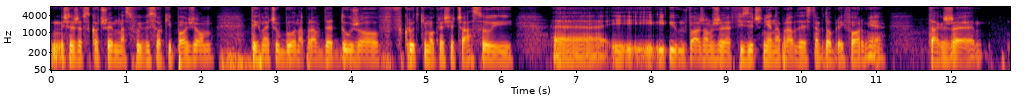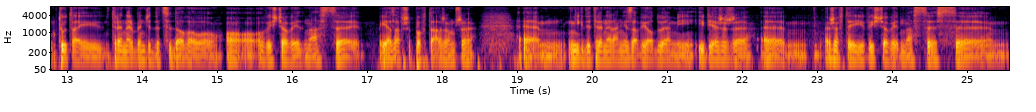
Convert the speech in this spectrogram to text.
myślę, że wskoczyłem na swój wysoki poziom. Tych meczów było naprawdę dużo w krótkim okresie czasu i, e, i, i, i uważam, że fizycznie naprawdę jestem w dobrej formie. Także tutaj trener będzie decydował o, o, o wyjściowej jedenastce. Ja zawsze powtarzam, że em, nigdy trenera nie zawiodłem i, i wierzę, że, em, że w tej wyjściowej jedenastce z, em,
